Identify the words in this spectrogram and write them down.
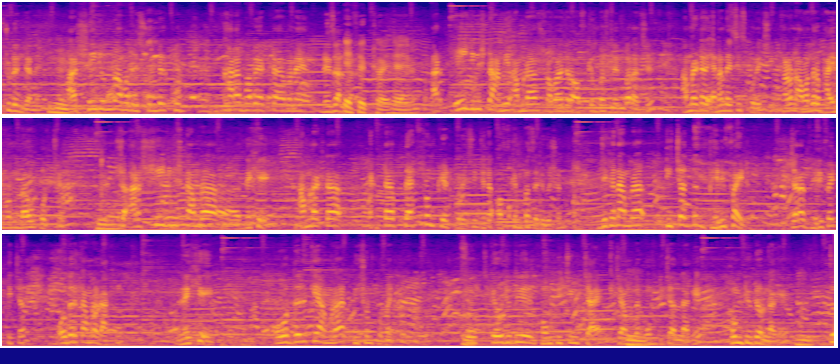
স্টুডেন্ট জানে। আর সেই জন্য আমাদের স্টুডেন্টের খুব খারাপভাবে একটা মানে রেজাল্ট এফেক্ট হয় হ্যাঁ। আর এই জিনিসটা আমি আমরা সবাই যারা অফ ক্যাম্পাস মেম্বার আছে আমরা এটা অ্যানালাইসিস করেছি। কারণ আমাদের ভাই বোনরাও করছে আর সেই জিনিসটা আমরা দেখে আমরা একটা একটা প্ল্যাটফর্ম ক্রিয়েট করেছি যেটা অফ ক্যাম্পাস এডুকেশন যেখানে আমরা টিচারদের ভেরিফাইড যারা ভেরিফাইড টিচার ওদেরকে আমরা রাখি, রেখে ওদেরকে আমরা টিউশন প্রোভাইড করি। তো কেউ যদি হোম টিচিং চায়, যে আমাদের হোম টিচার লাগে হোম টিউটর লাগে, তো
